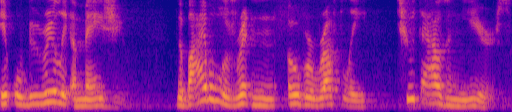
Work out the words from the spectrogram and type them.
it will be really amaze you. The Bible was written over roughly 2,000 years.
